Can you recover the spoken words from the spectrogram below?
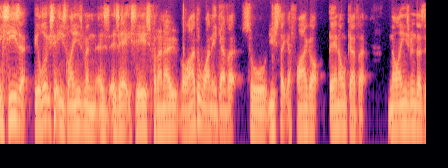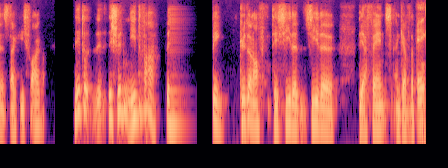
he sees it. He looks at his linesman as, as XAs for an out. Well, I don't want to give it, so you stick your flag up, then I'll give it. And the linesman doesn't stick his flag up. They don't. They shouldn't need VAR. They good enough to see the see the, the offence and give the. Hey,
